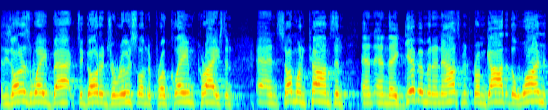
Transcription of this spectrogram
as he's on his way back to go to Jerusalem to proclaim Christ. And, and someone comes and, and, and they give him an announcement from God that the one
